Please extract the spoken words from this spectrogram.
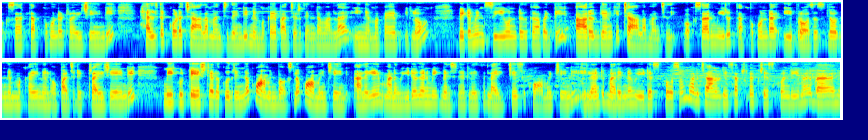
ఒకసారి తప్పకుండా ట్రై చేయండి. హెల్త్కి కూడా చాలా మంచిదండి నిమ్మకాయ పచ్చడి తినడం వల్ల. ఈ నిమ్మకాయలో విటమిన్ సి ఉంటుంది కాబట్టి ఆరోగ్యానికి చాలా మంచిది. ఒకసారి మీరు తప్పకుండా ఈ ప్రాసెస్లో నిమ్మకాయ నిలవ పచ్చడి ట్రై చేయండి. మీకు టేస్ట్ ఎలా కుదిరిందో కామెంట్ బాక్స్లో కామెంట్ చేయండి. అలాగే మన వీడియో కానీ మీకు నచ్చినట్లయితే లైక్ చేసి కామెంట్ చేయండి. ఇలాంటి మరిన్నో వీడియోస్ కోసం మన ఛానల్ని సబ్స్క్రైబ్ చేసుకోండి. Bye bye.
